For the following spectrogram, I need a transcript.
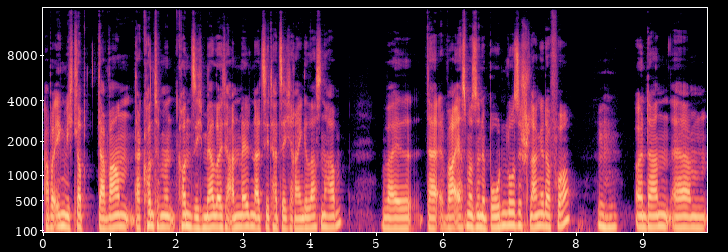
aber irgendwie, ich glaube, da waren, da konnte man, konnten sich mehr Leute anmelden, als sie tatsächlich reingelassen haben. Weil da war erstmal so eine bodenlose Schlange davor. Mhm. Und dann ähm,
